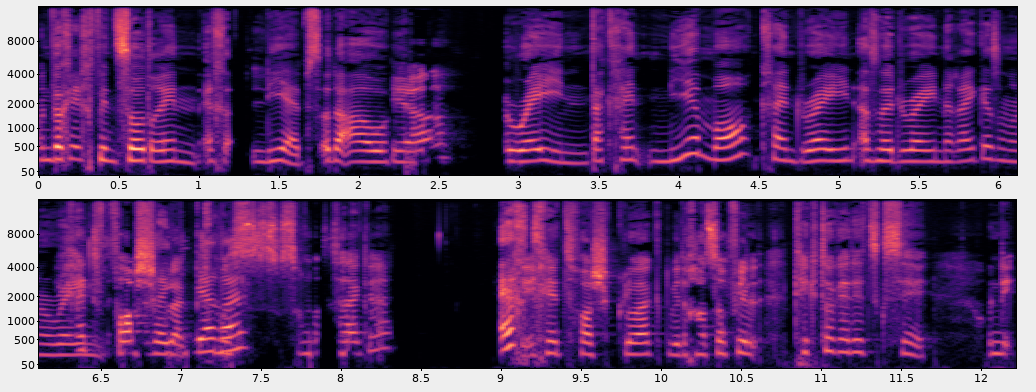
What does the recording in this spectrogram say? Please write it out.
Und wirklich, ich bin so drin, ich liebe es. Oder auch Ja. Rain, da kennt niemand, kennt Rain, also nicht Rain Regen, sondern Ich Rain hätte fast geschaut. Ich muss mal sagen. Echt? Ich hätte fast geschaut, weil ich habe so viel TikTok-Edits gesehen. Und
